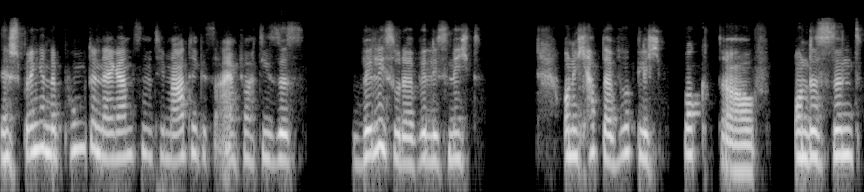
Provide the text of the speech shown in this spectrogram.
der springende Punkt in der ganzen Thematik ist einfach dieses, will ich es oder will ich es nicht? Und ich habe da wirklich Bock drauf. Und es sind,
